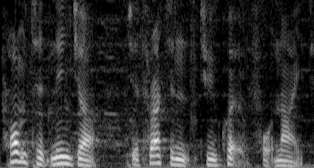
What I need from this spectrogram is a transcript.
prompted Ninja to threaten to quit Fortnite.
